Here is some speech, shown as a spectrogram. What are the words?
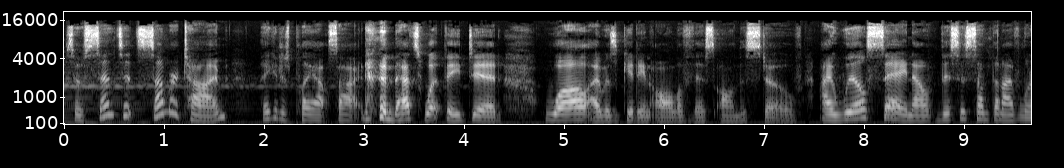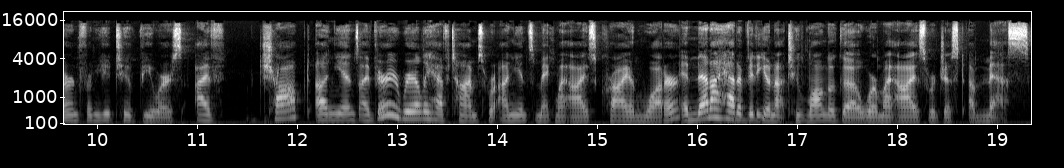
So since it's summertime, they could just play outside. And that's what they did while I was getting all of this on the stove. I will say, now, this is something I've learned from YouTube viewers. I've chopped onions. I very rarely have times where onions make my eyes cry and water. And then I had a video not too long ago where my eyes were just a mess.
